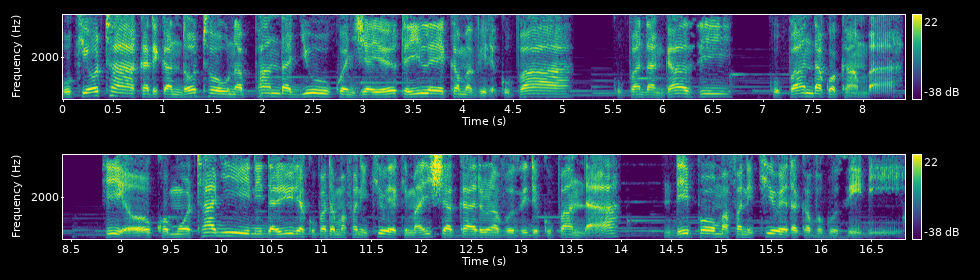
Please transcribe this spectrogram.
Ukiota katika ndoto unapanda juu kwa njia yoyote ile kama vile kupaa, kupanda ngazi, kupanda kwa kamba. Hiyo kwa muotaji ni dalili ya kupata mafanikio ya kimaisha kari unavyozidi kupanda, ndipo mafanikio yatakavyokuzidi.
